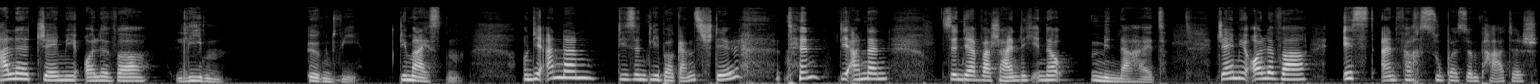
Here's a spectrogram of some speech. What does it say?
Alle Jamie Oliver lieben. Irgendwie. Die meisten. Und die anderen, die sind lieber ganz still, denn die anderen sind ja wahrscheinlich in der Minderheit. Jamie Oliver ist einfach super sympathisch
